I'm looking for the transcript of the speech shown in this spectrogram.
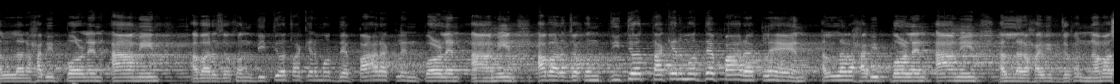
আল্লাহর হাবিব পড়লেন আমিন। আবার যখন দ্বিতীয় তাকের মধ্যে পা রাখলেন, পড়লেন, আমিন। আবার যখন তৃতীয় তাকের মধ্যে পা রাখলেন, আল্লাহর হাবিব পড়লেন, আমিন। আল্লাহর হাবিব যখন নামাজ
